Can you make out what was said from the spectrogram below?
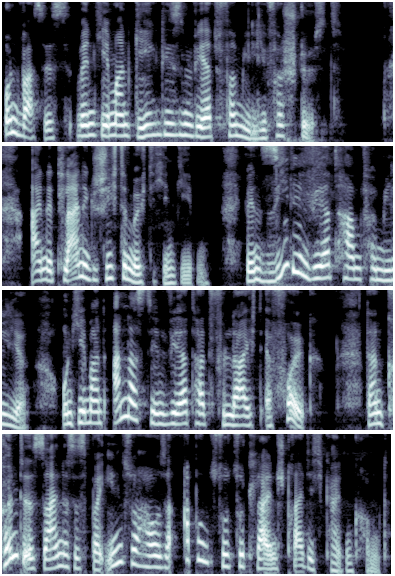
Und was ist, wenn jemand gegen diesen Wert Familie verstößt? Eine kleine Geschichte möchte ich Ihnen geben. Wenn Sie den Wert haben Familie und jemand anders den Wert hat vielleicht Erfolg, dann könnte es sein, dass es bei Ihnen zu Hause ab und zu zu kleinen Streitigkeiten kommt.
